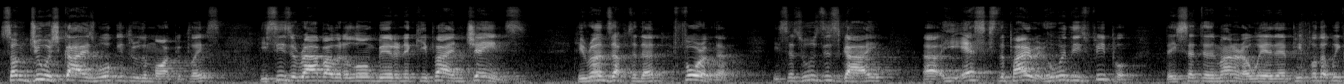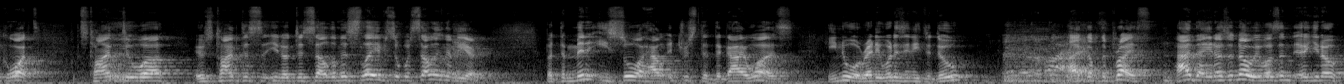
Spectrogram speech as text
Some Jewish guy is walking through the marketplace. He sees a rabbi with a long beard and a kippah and chains. He runs up to them, four of them. He says, Who's this guy? Uh, he asks the pirate, Who are these people? They said to him, I don't know, we're the people that we caught. It's time to, uh, it was time to, you know, to sell them as slaves, so we're selling them here. But the minute he saw how interested the guy was, he knew already what does he need to do? hike up the price. Hada, he doesn't know. He wasn't, uh, you know,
